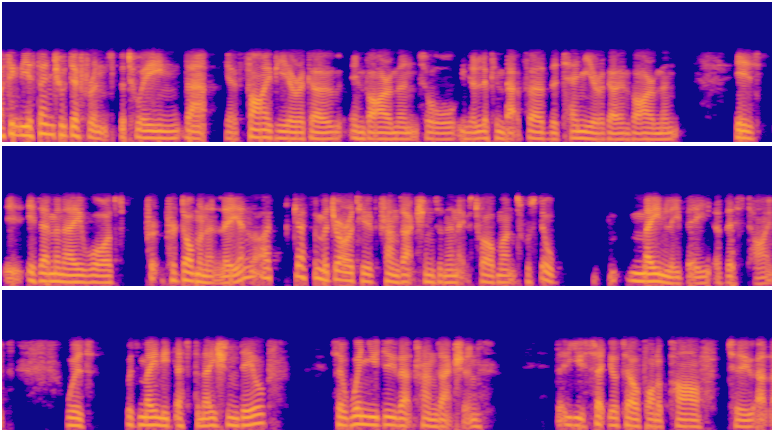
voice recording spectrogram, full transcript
I think the essential difference between that you know, five year ago environment or you know looking back further the ten year ago environment is is M&A was pr- predominantly, and I guess the majority of transactions in the next 12 months will still mainly be of this type, was was mainly destination deals. So when you do that transaction, that you set yourself on a path to at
